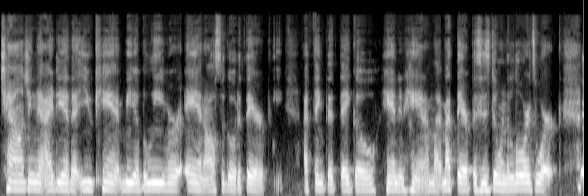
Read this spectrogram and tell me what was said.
challenging the idea that you can't be a believer and also go to therapy. I think that they go hand in hand. I'm like my therapist is doing the lord's work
